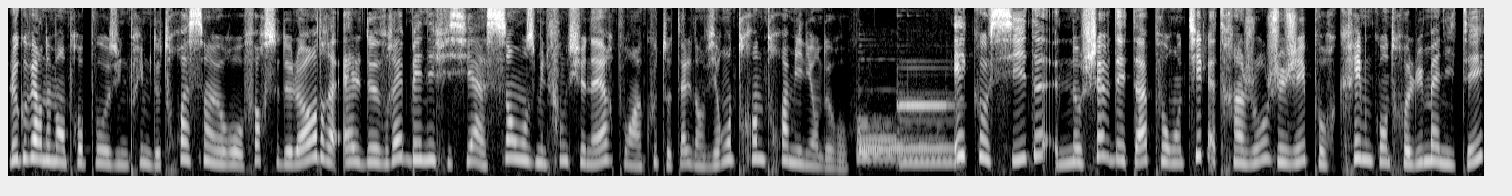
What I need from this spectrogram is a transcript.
Le gouvernement propose une prime de 300 euros aux forces de l'ordre. Elle devrait bénéficier à 111 000 fonctionnaires pour un coût total d'environ 33 millions d'euros. Écocide, nos chefs d'État pourront-ils être un jour jugés pour crimes contre l'humanité?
